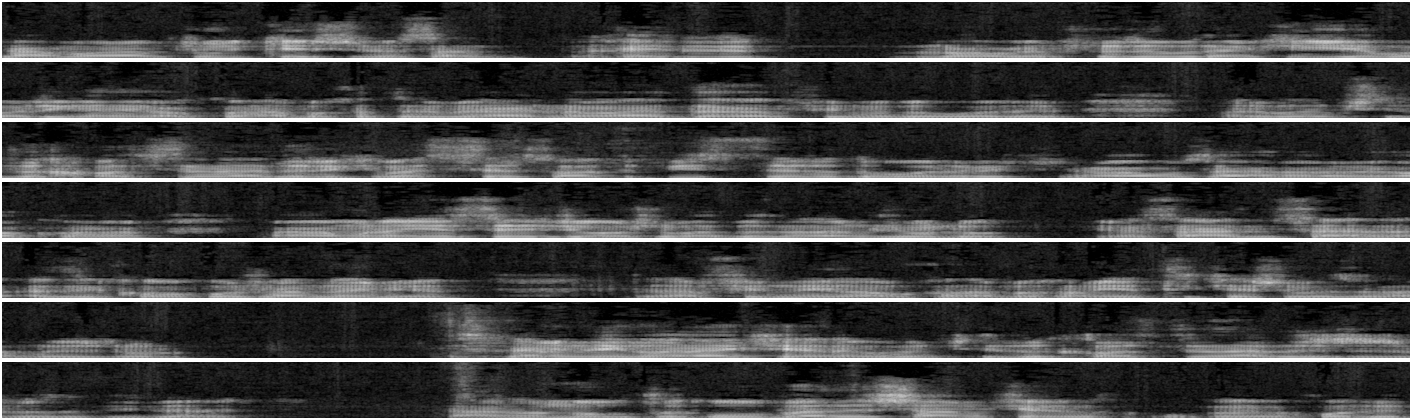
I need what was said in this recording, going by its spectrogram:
هم طول کشید. مثلا خیلی راغب شده بودم که یه بار دیگه نگاه کنم به خاطر برنامه حداقل فیلم دوباره. ولی بودم چیز خاصی نداره که بعد سه ساعت 20 دقیقه دوباره بشینم همون صحنه رو نگاه کنم. معمولا یه سری جاهاشو باید بزنم جلو. مثلا از, از این کار خوشم نمیاد. دارم فیلم نگاه کنم بخوام یه تیکشو بزنم به جلو. اصلا نگاه نکردم. بودم چیز خاصی نداشت روز دیدن. تنها نقطه قوتش هم که خودت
